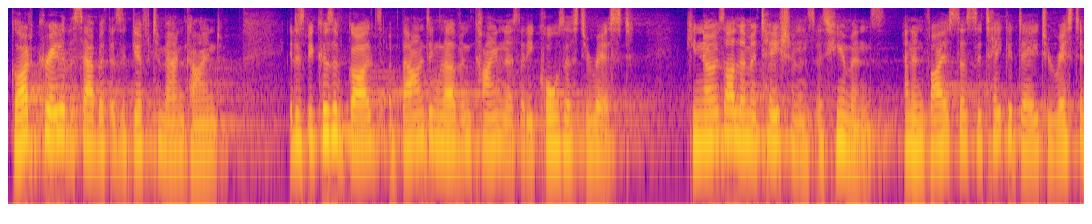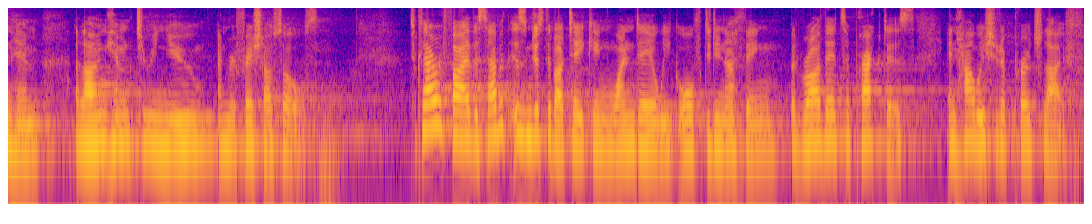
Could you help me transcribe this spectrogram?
God created the Sabbath as a gift to mankind. It is because of God's abounding love and kindness that He calls us to rest. He knows our limitations as humans and invites us to take a day to rest in Him, allowing Him to renew and refresh our souls. To clarify, the Sabbath isn't just about taking one day a week off to do nothing, but rather it's a practice in how we should approach life.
